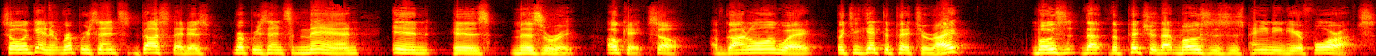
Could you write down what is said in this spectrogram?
So again, it represents dust, that is, represents man in his misery. Okay, so I've gone a long way, but you get the picture, right? Moses, that, the picture that Moses is painting here for us.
